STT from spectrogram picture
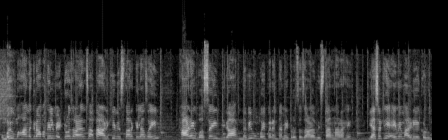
मुंबई महानगरामधील मेट्रो जाळ्यांचा आता आणखी विस्तार केला जाईल. ठाणे वसई विरार नवी मुंबईपर्यंत मेट्रोचं जाळं विस्तारणार आहे. यासाठी एम एम आर डी एकडून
